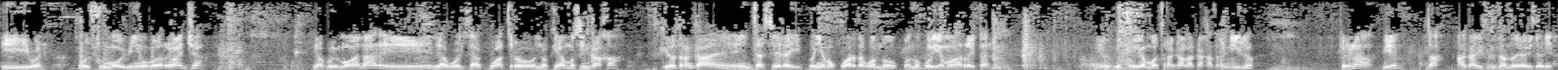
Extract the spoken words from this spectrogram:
Y bueno, hoy fuimos, hoy vinimos por la revancha, la pudimos ganar, eh, la vuelta 4 nos quedamos sin caja, quedó trancada en, tercera y poníamos cuarta cuando, cuando podíamos dar recta Digo que podíamos trancar la caja tranquilo. Pero nada, bien, está, acá disfrutando de la victoria.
